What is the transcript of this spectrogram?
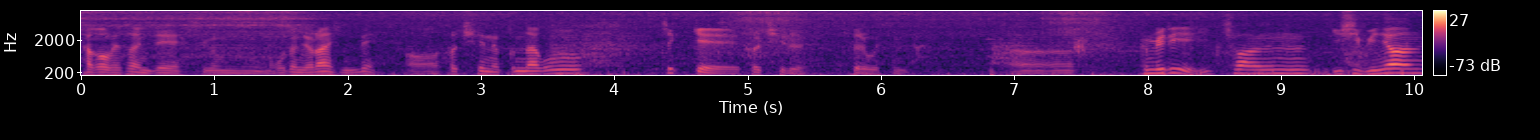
작업해서 이제 지금 오전 11시인데 어, 설치는 끝나고 집게 설치를 기다리고 있습니다. 어, 금일이 2022년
